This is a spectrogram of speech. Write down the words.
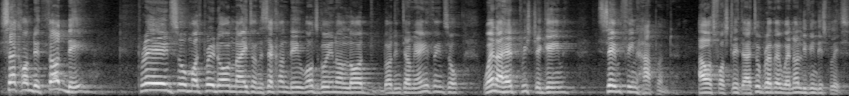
Second day, third day, prayed so much, prayed all night on the second day. What's going on, Lord? God didn't tell me anything. So when I had preached again, same thing happened. I was frustrated. I told brother, we're not leaving this place.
